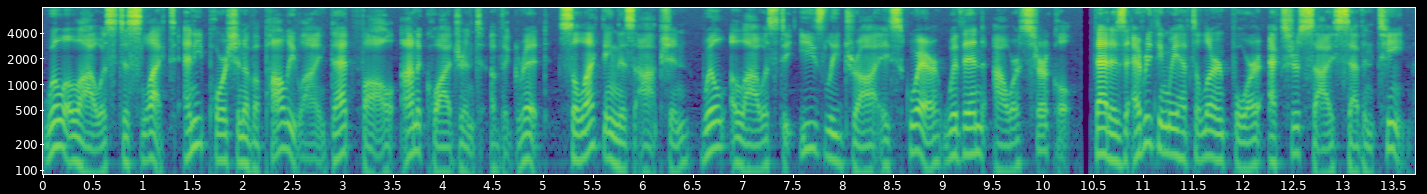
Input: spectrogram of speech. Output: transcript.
will allow us to select any portion of a polyline that fall on a quadrant of the grid. Selecting this option will allow us to easily draw a square within our circle. That is everything we have to learn for exercise 17.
